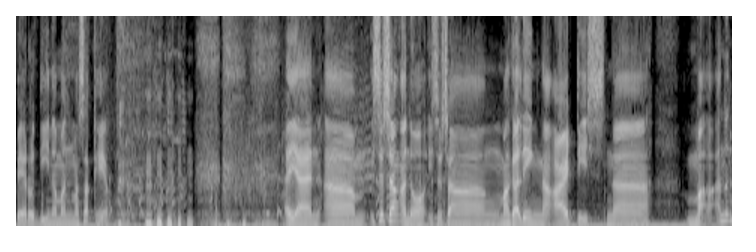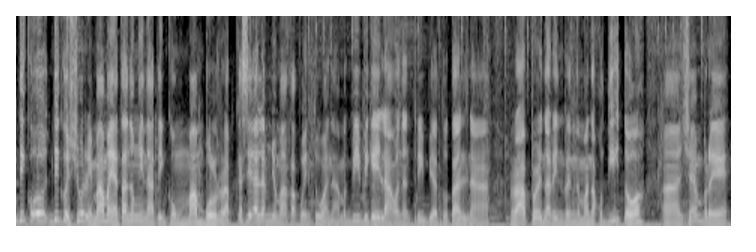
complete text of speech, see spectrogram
pero di naman masakit. Ayan, um, isa siyang ano, isa siyang magaling na artist na Ma, ano, hindi ko hindi ko sure eh. Mamaya tanungin natin kung mumble rap kasi alam niyo mga kakwentuhan na magbibigay lang ako ng trivia total na rapper na rin rin naman ako dito. Uh, syempre,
